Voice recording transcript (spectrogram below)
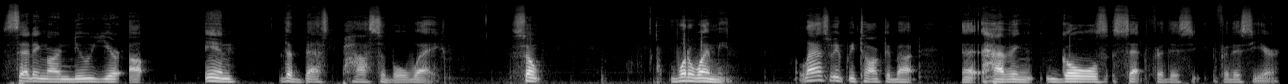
setting our new year up in the best possible way. So, what do I mean? Last week we talked about uh, having goals set for this for this year,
